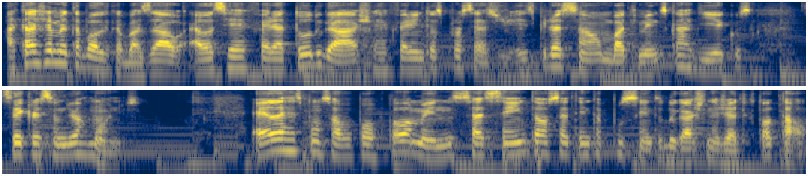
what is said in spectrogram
A taxa metabólica basal ela se refere a todo gasto referente aos processos de respiração, batimentos cardíacos, secreção de hormônios. Ela é responsável por pelo menos 60 a 70% do gasto energético total.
